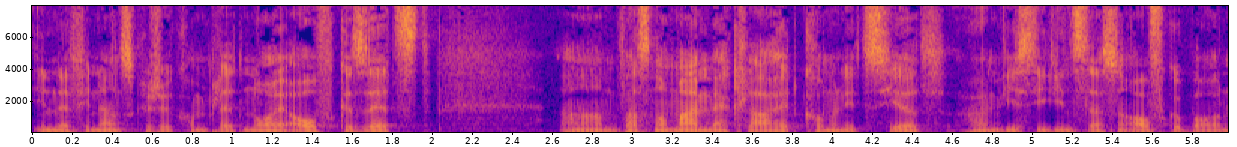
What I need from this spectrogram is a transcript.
in der Finanzküche komplett neu aufgesetzt ähm, was nochmal mehr Klarheit kommuniziert, ähm, wie ist die Dienstleistung aufgebaut,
